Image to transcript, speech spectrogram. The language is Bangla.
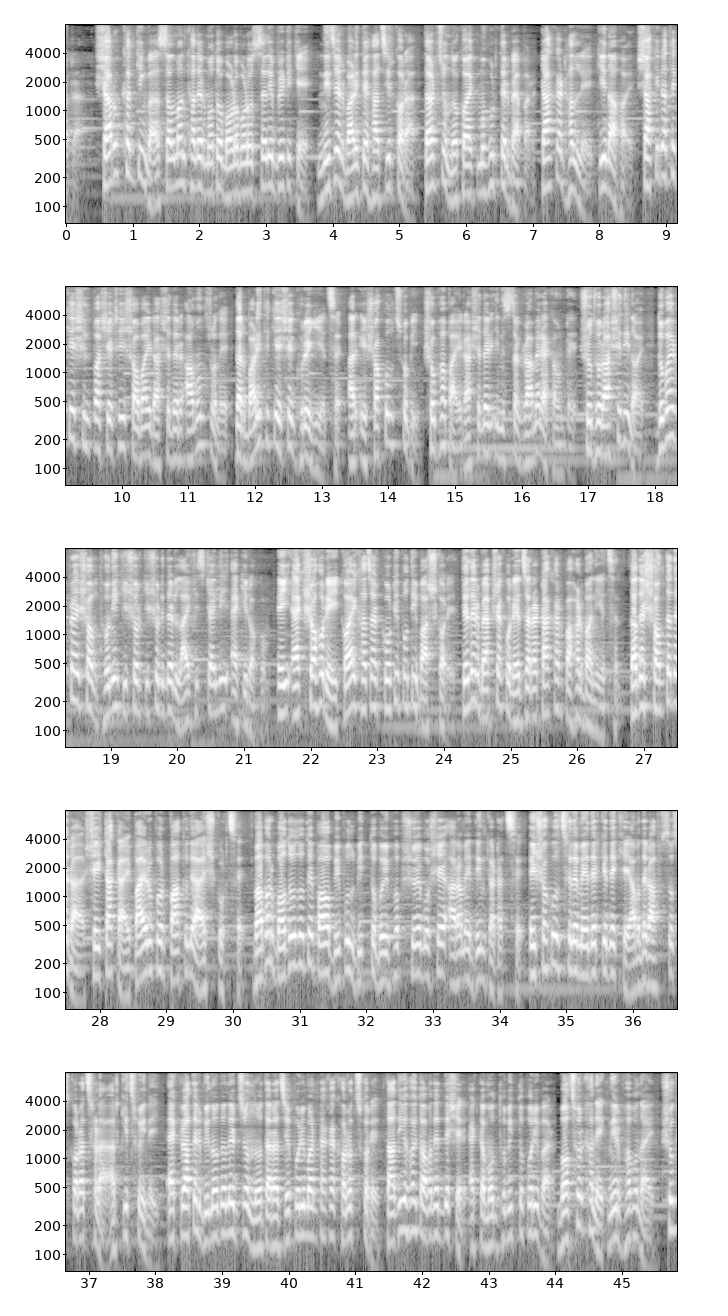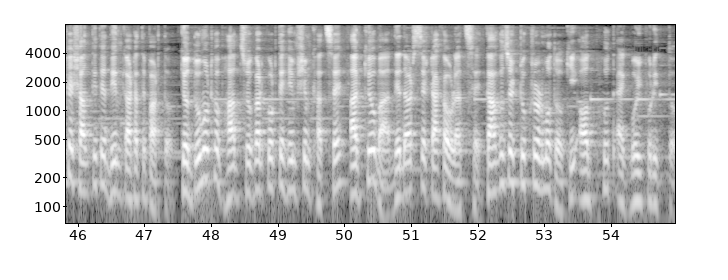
ফুটবলাররা শাহরুখ খান কিংবা সলমান খানের মতো বড় বড় সেলিব্রিটিকে নিজের বাড়িতে হাজির করা তার জন্য কয়েক মুহূর্তের ব্যাপার। টাকা ঢাললে কি না হয়? শাকিরা থেকে শিল্পা শেঠি, সবাই রাশেদের আমন্ত্রণে তার বাড়ি থেকে এসে ঘুরে গিয়েছে। আর এ সকল ছবি শোভা পায় রাশেদের ইনস্টাগ্রামের অ্যাকাউন্টে। শুধু রাশেদই নয়, দুবাইয়ের প্রায় সব ধনী কিশোর কিশোরীদের লাইফস্টাইলই একই রকম। এই এক শহরেই কয়েক হাজার কোটিপতি বাস করে। তেলের ব্যবসা করে যারা টাকার পাহাড় বানিয়েছেন, তাদের সন্তানেরা সেই টাকায় পায়ের উপর পা তুলে আয়েশ করছে। বাবার বদৌলতে পাওয়া বিপুল বিত্ত বৈভব শুয়ে বসে আরামে দিন কাটাচ্ছে। এই সকল ছেলে মেয়েদেরকে দেখে আমাদের আফসোস করা ছাড়া আর কিছুই নেই। এক রাতের বিনোদনের জন্য তারা যে পরিমাণ টাকা খরচ করে, তা দিয়ে হয়তো আমাদের দেশের একটা মধ্যবিত্ত পরিবার বছরখানেক নির্ভাবনায় সুখে শান্তিতে দিন কাটাতে পারত। কেউ দুমুঠো ভাত জোগাড় করতে হিমশিম খাচ্ছে, আর কেউ বা দেদার্সে টাকা ওড়াচ্ছে। কাগজের টুকরোর মতো কি অদ্ভুত এক বৈপরীত্য।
